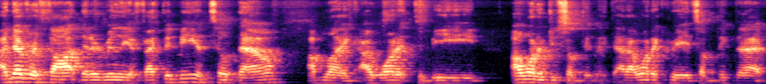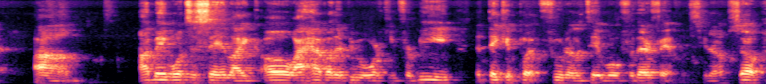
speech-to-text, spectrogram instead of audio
I never thought that it really affected me until now. I'm like I want it to be I want to do something like that. I want to create something that um, I'm able to say like, oh, I have other people working for me that they can put food on the table for their families, you know. So,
